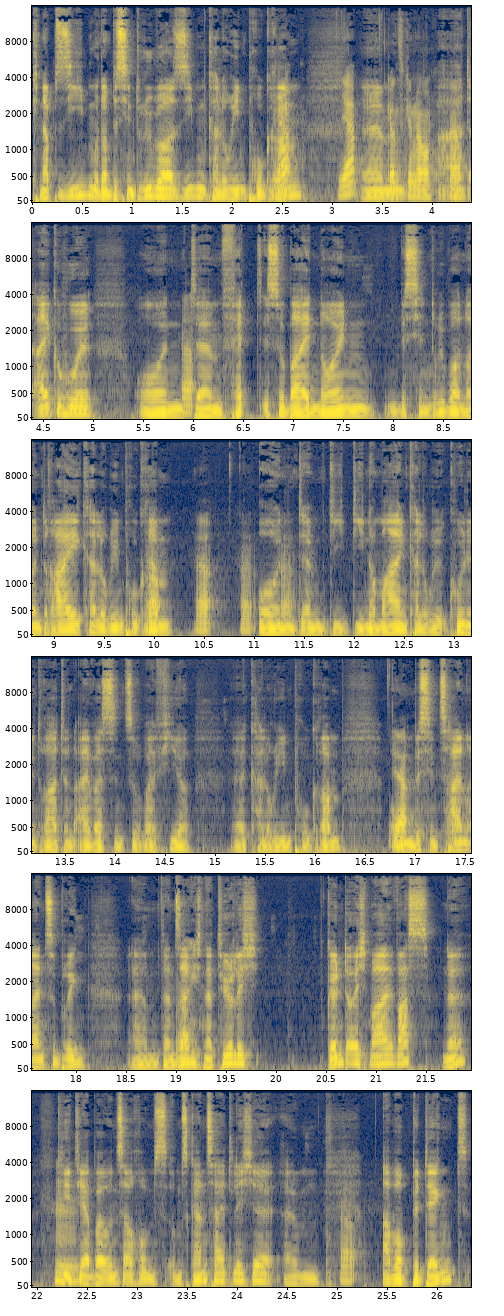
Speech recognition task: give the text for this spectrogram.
knapp sieben oder ein bisschen drüber, sieben Kalorien pro Gramm. Ja, ja ähm, ganz genau. Hat ja. Alkohol. Und ja. ähm, Fett ist so bei neun, ein bisschen drüber, 9,3 Kalorien pro Gramm. Ja. und Ähm, die, die normalen Kalori Kohlenhydrate und Eiweiß sind so bei vier äh, Kalorien pro Gramm, um ein bisschen Zahlen reinzubringen. Ähm, dann sage ich natürlich, gönnt euch mal was, ne? Geht hm. ja bei uns auch ums, ums Ganzheitliche. Ähm, ja. Aber bedenkt,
